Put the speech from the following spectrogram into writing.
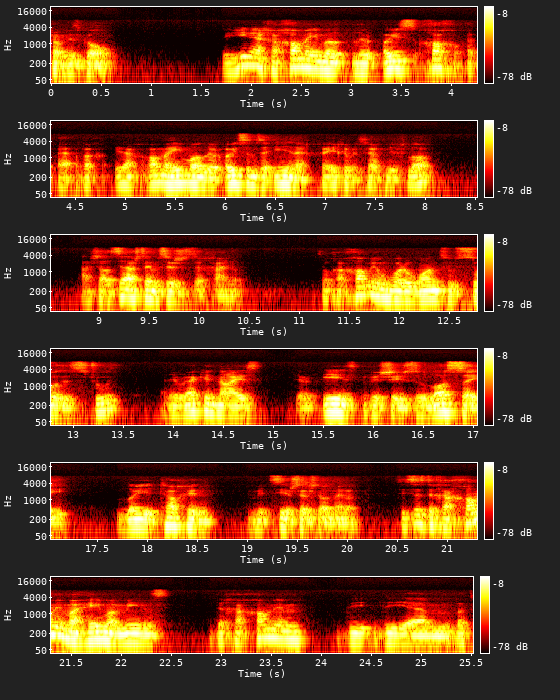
from his goal. we here khakhma him the ois khakh ya khakhma him the ois in the in the khakh the as as So Chachamim were the ones who saw this truth, and they recognized there is v'shezulosei lo yitachin mitzir So he says the Chachamim Ahema means the Chachamim, the the um, let's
